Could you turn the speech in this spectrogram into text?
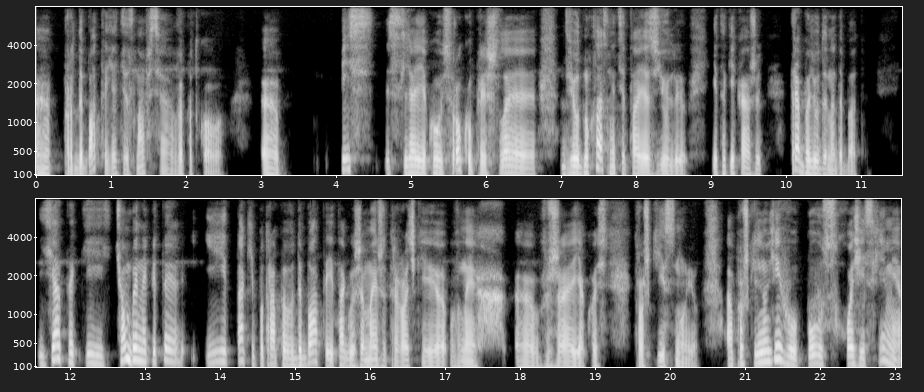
Е, Про дебати я дізнався випадково. Е, Після якогось року прийшли дві однокласниці, Тая з Юлією, і такі кажуть: треба люди на дебати. Я такий, чом би не піти? І так і потрапив в дебати, і так вже майже три рочки в них е, вже якось трошки існую. А про шкільну лігу по схожій схемі.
